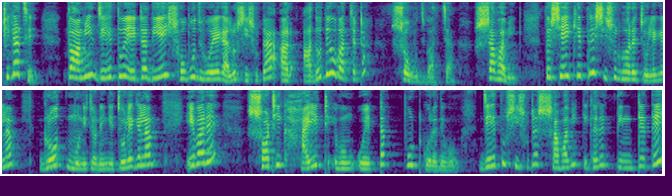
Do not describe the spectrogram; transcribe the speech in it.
ঠিক আছে? তো আমি যেহেতু এটা দিয়েই সবুজ হয়ে গেল শিশুটা, আর আদতেও বাচ্চাটা সবুজ বাচ্চা, স্বাভাবিক। তো সেই ক্ষেত্রে শিশুর ঘরে চলে গেলাম গ্রোথ মনিটরিংয়ে চলে গেলাম। এবারে সঠিক হাইট এবং ওয়েটটা পুট করে দেব। যেহেতু শিশুটা স্বাভাবিক, এখানে তিনটেতেই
